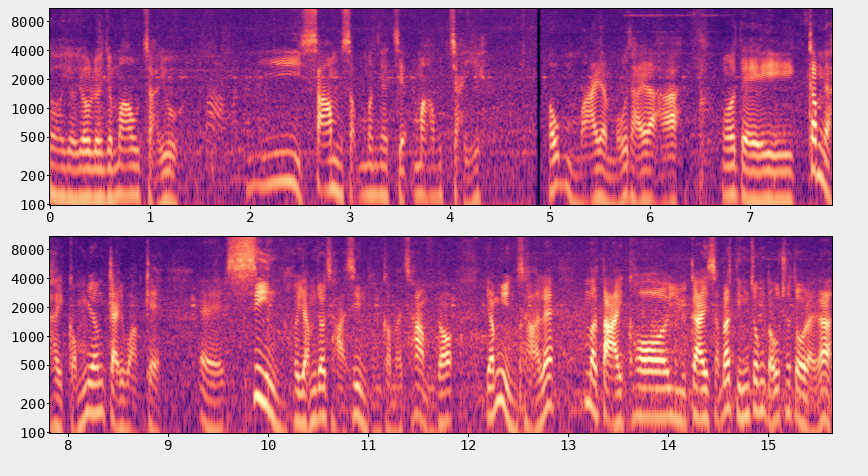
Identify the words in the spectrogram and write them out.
哇又有兩隻貓仔喎，咦，三十蚊一隻貓仔啊！好唔買就唔好睇啦嚇。我哋今日係咁樣計劃嘅。誒、先去飲咗茶先，同琴日差唔多。飲完茶呢，咁啊大概預計十一點鐘到出到嚟啦。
